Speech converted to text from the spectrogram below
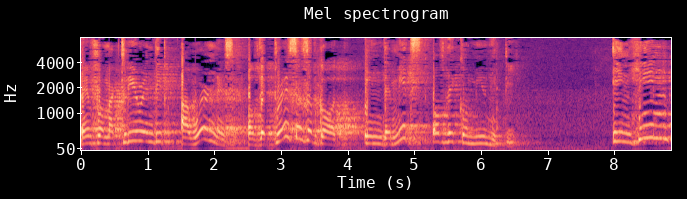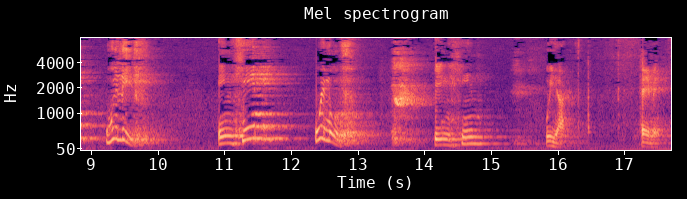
and from a clear and deep awareness of the presence of God in the midst of the community. In Him we live, in Him we move, in Him we are. Amen.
